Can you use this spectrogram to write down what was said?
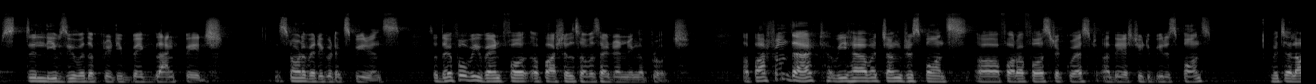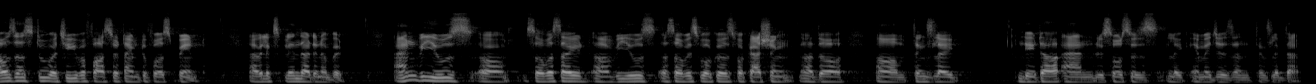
still leaves you with a pretty big blank page. It's not a very good experience. So therefore, we went for a partial server-side rendering approach. Apart from that, we have a chunked response uh, for our first request, uh, the HTTP response, which allows us to achieve a faster time to first paint. I will explain that in a bit. And we use uh, server-side, uh, we use uh, service workers for caching the um, things like data and resources like images and things like that.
